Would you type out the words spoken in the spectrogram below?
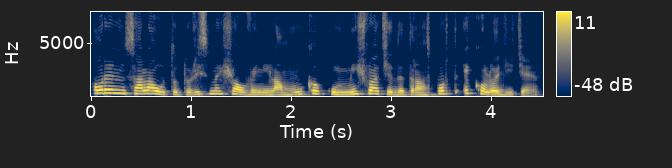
au renunțat la autoturisme și au venit la muncă cu mijloace de transport ecologice.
